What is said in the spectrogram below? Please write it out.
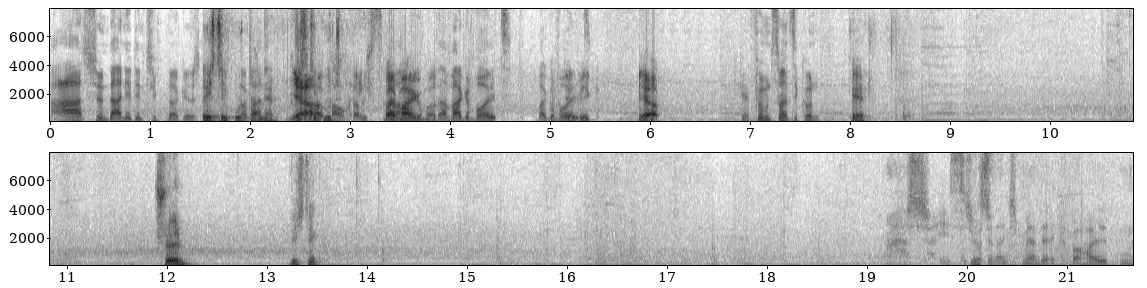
Ah, schön Daniel den Typen da ge- Richtig gut. Daniel. Ja, Richtig gut. Auch Hab ich zweimal gemacht. Da war gewollt. War gewollt. Weg. Ja. Okay, 25 Sekunden. Okay. Schön. Wichtig. Ich Yes. würde den eigentlich mehr in der Ecke behalten.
